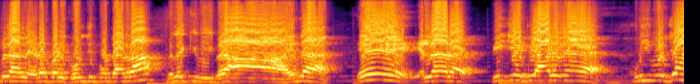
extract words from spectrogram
பிளான்ல எடப்பாடி கொளுத்தி போட்டாருன்னா விலக்கி என்ன? ஏ எல்லாரும் பிஜேபி ஆளுங்க முடிஞ்சு போச்சா?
